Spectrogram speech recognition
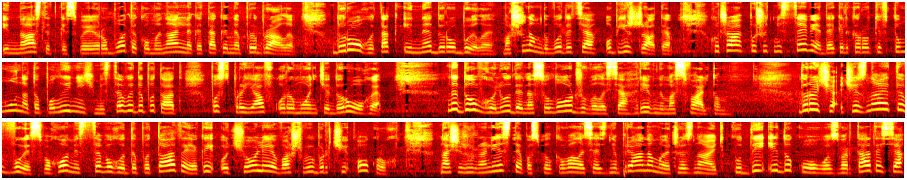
і наслідки своєї роботи комунальники так і не прибрали. Дорогу так і не доробили. Машинам доводиться об'їжджати. Хоча пишуть місцеві, декілька років тому на Тополиній місцевий депутат посприяв у ремонті дороги. Недовго люди насолоджувалися рівним асфальтом. До речі, чи знаєте ви свого місцевого депутата, який очолює ваш виборчий округ? Наші журналісти поспілкувалися з дніпрянами, чи знають, куди і до кого звертатися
